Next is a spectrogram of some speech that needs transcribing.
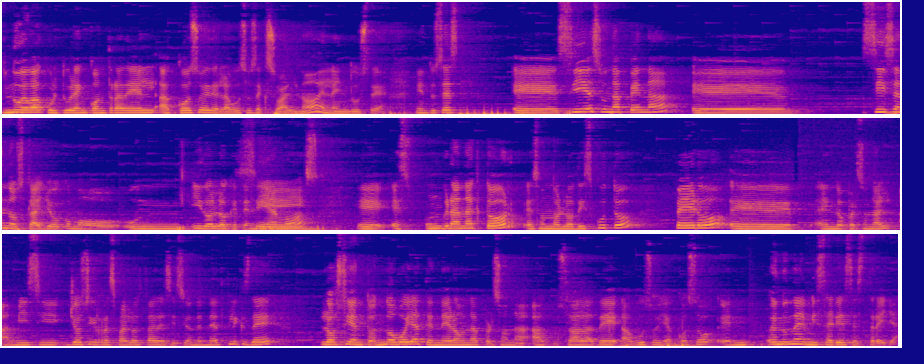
nueva cultura en contra del acoso y del abuso sexual, ¿no? En la industria. Y entonces, eh, sí es una pena, eh, sí se nos cayó como un ídolo que teníamos. Sí. Eh, es un gran actor, eso no lo discuto, pero eh, en lo personal, a mí sí, yo sí respaldo esta decisión de Netflix de, lo siento, no voy a tener a una persona acusada de abuso y acoso en, en una de mis series estrella,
